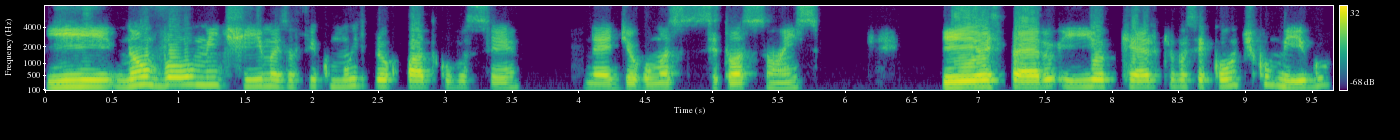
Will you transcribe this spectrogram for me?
e não vou mentir, mas eu fico muito preocupado com você, né, de algumas situações. E eu espero e eu quero que você conte comigo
